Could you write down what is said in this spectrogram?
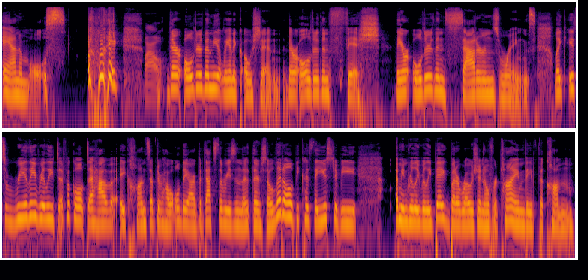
animals. like, Wow. they're older than the Atlantic Ocean. They're older than fish. They are older than Saturn's rings. Like, it's really, really difficult to have a concept of how old they are, but that's the reason that they're so little because they used to be, I mean, really, really big, but erosion over time, they've become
